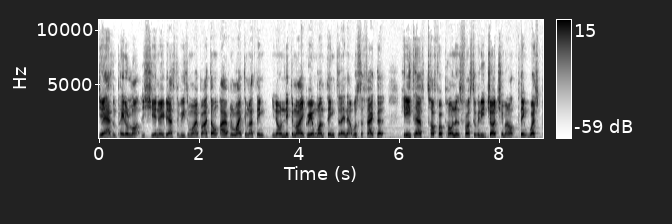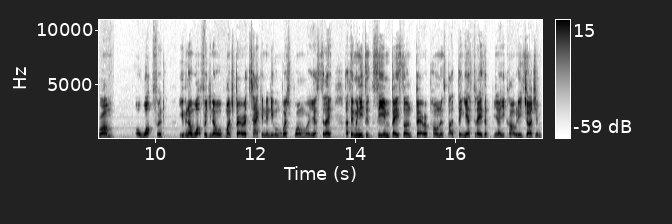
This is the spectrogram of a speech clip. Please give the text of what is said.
hasn't played a lot this year. Maybe that's the reason why. But I don't. I haven't liked him. And I think you know Nick and I agree on one thing today, and that was the fact that he needs to have tougher opponents for us to really judge him. I don't think West Brom or Watford even though Watford, you know, were much better attacking than even West Brom were yesterday, I think we need to see him based on better opponents. But I think yesterday, the, you know, you can't really judge him.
